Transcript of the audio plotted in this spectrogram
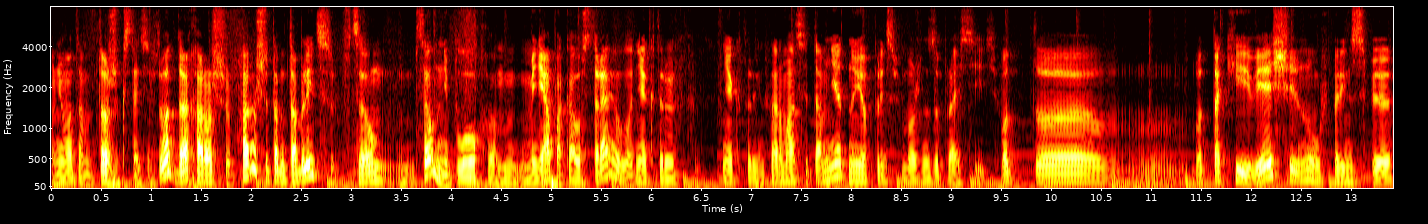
У него там тоже, кстати, вот, да, хорошие, хорошие там таблицы, в целом, в целом неплохо. Меня пока устраивало, некоторых, некоторой информации там нет, но ее, в принципе, можно запросить. Вот, э, вот такие вещи, ну, в принципе,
